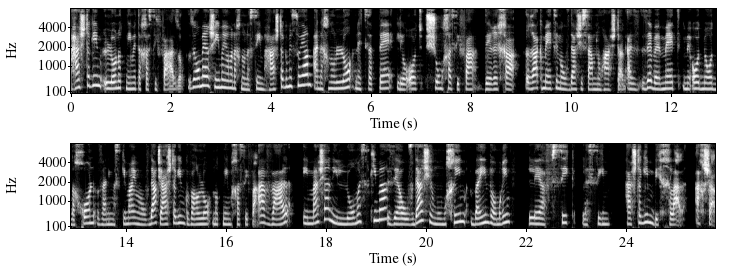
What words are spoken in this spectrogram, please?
השטגים לא נותנים את החשיפה הזו. זה אומר שאם היום אנחנו נשים השטג מסוים, אנחנו לא נצפה לראות שום חשיפה דרך ה... רק מעצם העובדה ששמנו השטג. אז זה באמת מאוד מאוד נכון, ואני מסכימה עם העובדה שהשטגים כבר לא נותנים חשיפה. אבל עם מה שאני לא מסכימה, זה העובדה שמומחים באים ואומרים להפסיק לשים השטגים בכלל. עכשיו,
